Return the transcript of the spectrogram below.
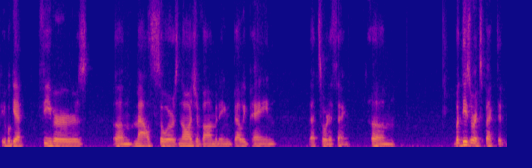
People get fevers, um, mouth sores, nausea, vomiting, belly pain, that sort of thing. Um, but these are expected.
